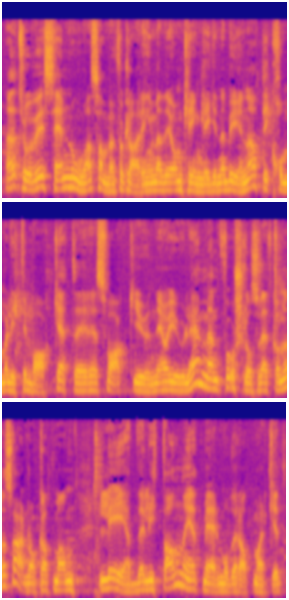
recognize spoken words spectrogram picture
Jeg tror vi ser noe av samme forklaringen med de omkringliggende byene. At de kommer litt tilbake etter svak juni og juli. Men for Oslos vedkommende så er det nok at man leder litt an i et mer moderat marked.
